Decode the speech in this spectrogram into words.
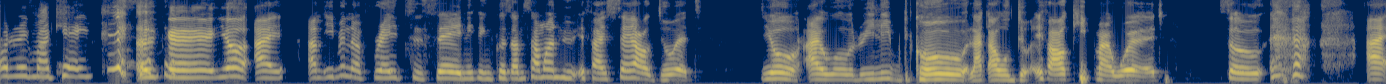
ordering my cake. okay, yo, I I'm even afraid to say anything because I'm someone who, if I say I'll do it, yo, I will really go. Like I will do if I'll keep my word. So I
